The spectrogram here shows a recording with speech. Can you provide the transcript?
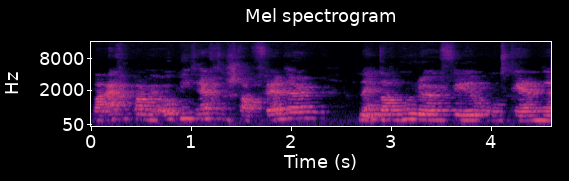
Maar eigenlijk kwam je ook niet echt een stap verder, Nee. omdat moeder veel ontkende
